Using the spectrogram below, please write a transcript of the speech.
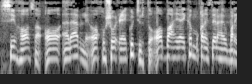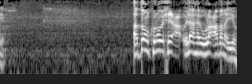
si hoosa oo adaab leh oo khushuuci ay ku jirto oo baahi ay ka muuqanaysa ilaahay u barya addoonkuna wixii ilaahay uula cabanayo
